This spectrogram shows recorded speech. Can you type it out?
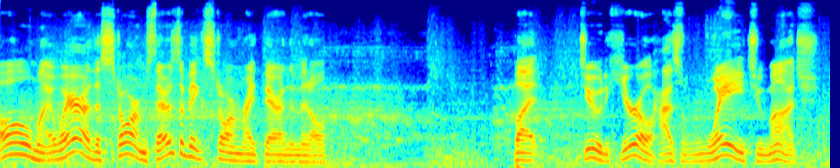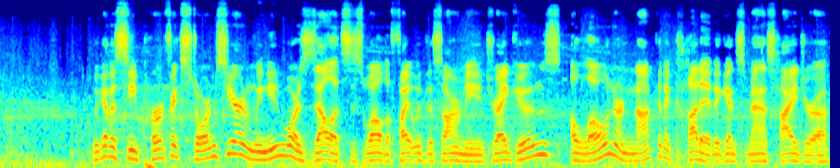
Oh my, where are the storms? There's a big storm right there in the middle. But dude, Hero has way too much. We gotta see perfect storms here, and we need more zealots as well to fight with this army. Dragoons alone are not gonna cut it against Mass Hydra.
